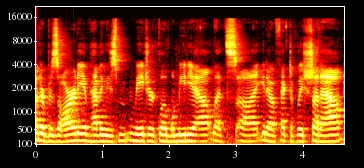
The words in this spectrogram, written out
utter bizarrety of having these major global media outlets, uh, you know, effectively shut out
